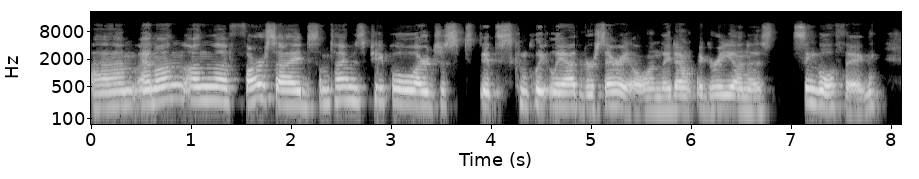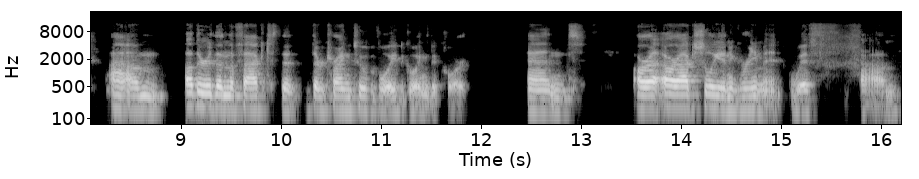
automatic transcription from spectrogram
Um, and on, on the far side, sometimes people are just, it's completely adversarial and they don't agree on a single thing um, other than the fact that they're trying to avoid going to court and are, are actually in agreement with um,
